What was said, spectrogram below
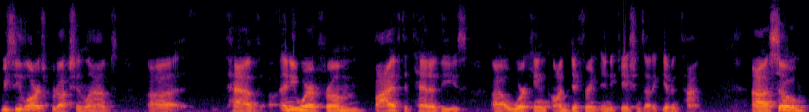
We see large production labs uh, have anywhere from five to 10 of these uh, working on different indications at a given time. Uh, so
